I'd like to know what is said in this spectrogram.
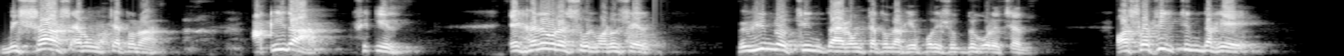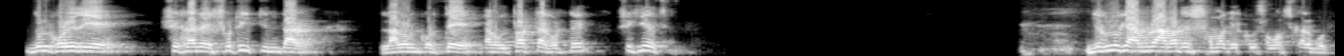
বিশ্বাস এবং চেতনা, আকিদা, ফিকির, এখানেও রসুল মানুষের বিভিন্ন চিন্তা এবং চেতনাকে পরিশুদ্ধ করেছেন। অসঠিক চিন্তাকে দূর করে দিয়ে সেখানে সঠিক চিন্তার লালন করতে এবং চর্চা করতে শিখিয়েছেন। যেগুলোকে আমরা আমাদের সমাজে কুসংস্কার বলি।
